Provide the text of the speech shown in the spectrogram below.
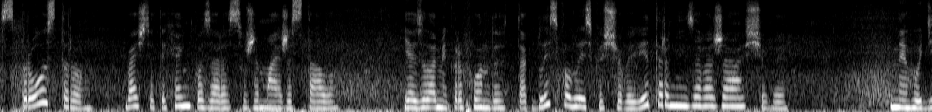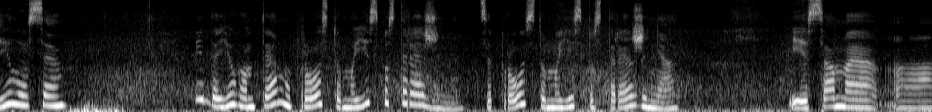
з простору. Бачите, тихенько зараз вже майже стало. Я взяла мікрофон так близько-близько, щоб вітер не заважав, щоб не гуділо все. І даю вам тему просто мої спостереження. Це просто мої спостереження. І саме, а,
